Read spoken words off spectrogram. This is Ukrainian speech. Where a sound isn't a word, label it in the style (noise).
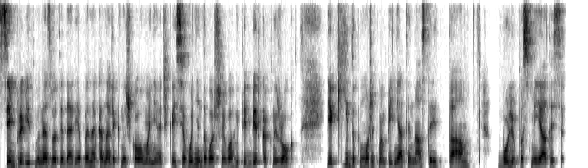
Всім привіт! Мене звати Дар'я. Ви на каналі Книжкова Манячка. І сьогодні до вашої уваги підбірка книжок, які допоможуть вам підняти настрій та волю посміятися.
